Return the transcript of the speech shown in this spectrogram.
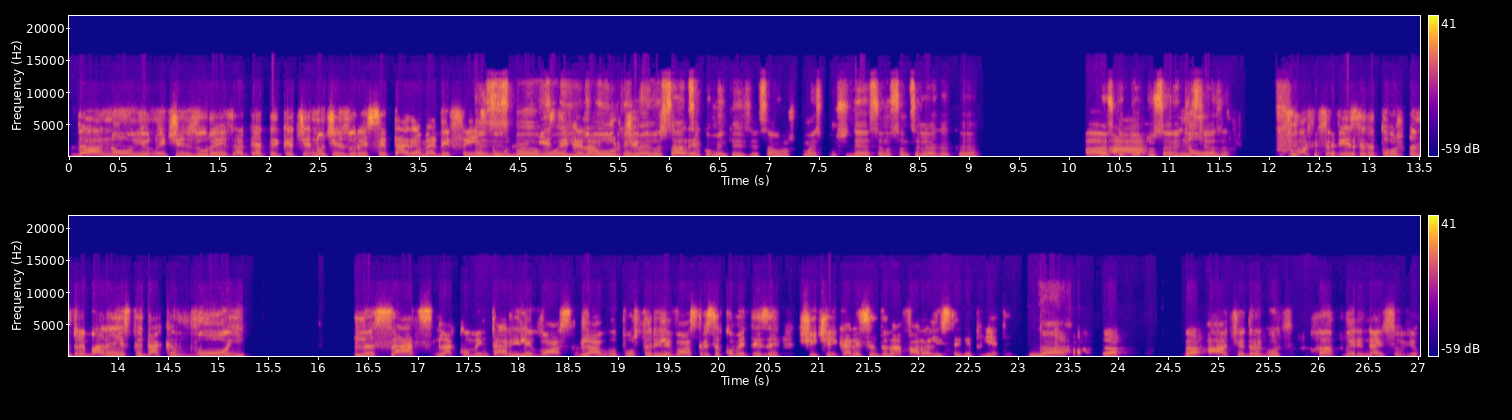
Da, nu, eu nu-i cenzurez. Adică ce, nu cenzurez. Setarea mea de Ai Facebook zis, bă, este voi, că la voi încă orice mai lăsat postare- să comenteze, sau nu știu cum ai spus. Și de aia să nu se înțeleagă că, crezi că A, totul se înregistrează. Foarte să fie sănătoși. Întrebarea este dacă voi lăsați la comentariile voastre, la postările voastre să comenteze și cei care sunt în afara listei de prieteni. Da, Da. Da. Ah, ce drăguț! Ha, very nice of you.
